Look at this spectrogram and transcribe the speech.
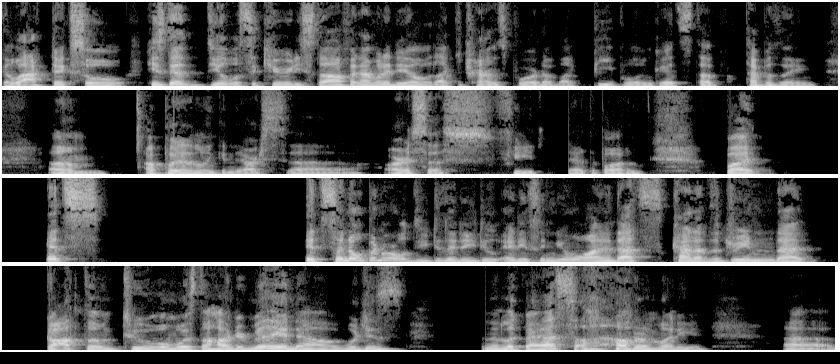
Galactic. So he's gonna deal with security stuff, and I'm gonna deal with like the transport of like people and goods stuff type of thing. Um, I'll put a link in the uh, RSS feed there at the bottom, but it's it's an open world. You literally do anything you want, and that's kind of the dream that got them to almost a hundred million now, which is and then look back, that's a lot of money. Uh,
